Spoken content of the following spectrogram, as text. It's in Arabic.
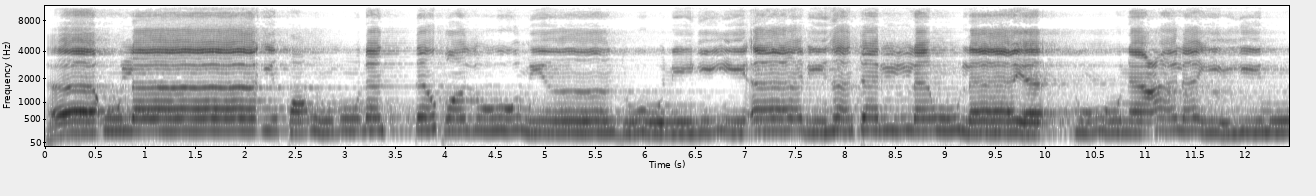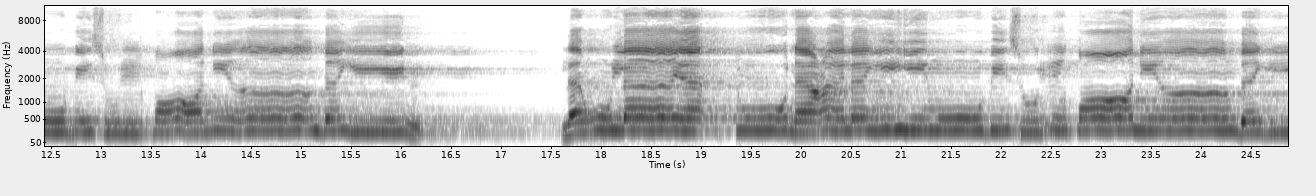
هؤلاء قومنا اتخذوا من دونه آلهة لولا يأتون عليهم بسلطان بين. لولا يأتون عليهم بسلطان بين.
